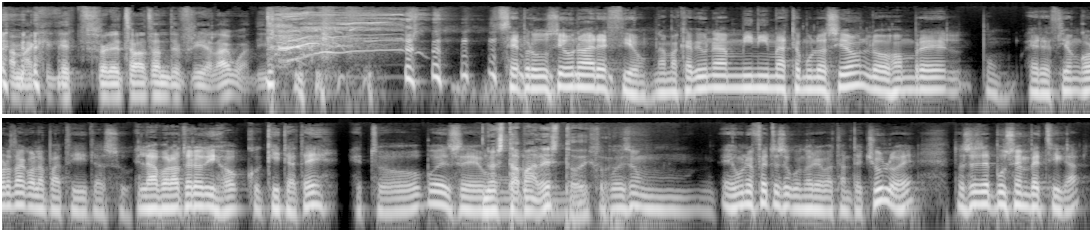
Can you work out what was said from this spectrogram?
Además que, que suele estar bastante fría el agua, tío. se producía una erección. Nada más que había una mínima estimulación, los hombres, pum, erección gorda con la pastillita azul. El laboratorio dijo, "Cu- quítate, esto puede ser... No está mal esto, dijo. puede ser un, es un efecto secundario bastante chulo, ¿eh? Entonces se puso a investigar.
